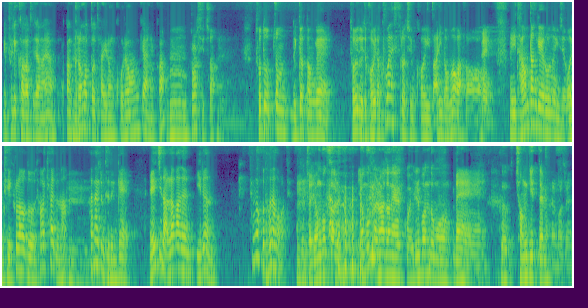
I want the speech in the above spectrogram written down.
replica가 되잖아요. 약간 그런 음. 것도 다 이런 고려한 게 아닐까? 음, 그럴 수 있죠. 저도 좀 느꼈던 게 저희도 이제 거의 다 쿠버네티스로 지금 거의 많이 넘어가서 네. 이 다음 단계로는 이제 multi cloud 생각해야 되나? 음. 한 생각이 좀 드는 게 AZ 날아가는 일은 생각보다 흔한 것 같아요. 음. 그렇죠. 영국도 얼- 영국도 얼마 전에 했고 일본도 뭐그 네. 전기 때문에 맞아요.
